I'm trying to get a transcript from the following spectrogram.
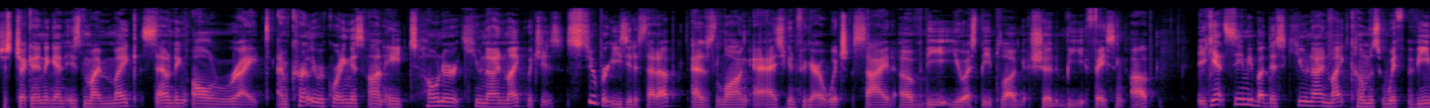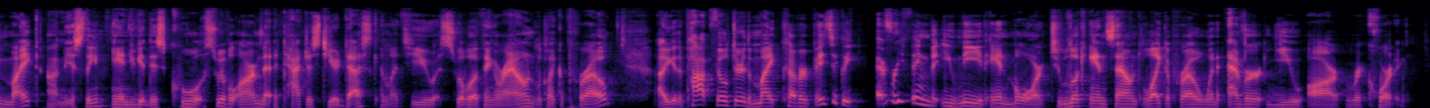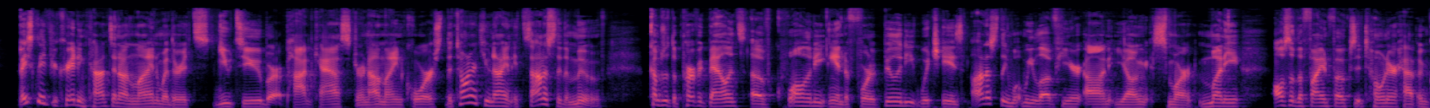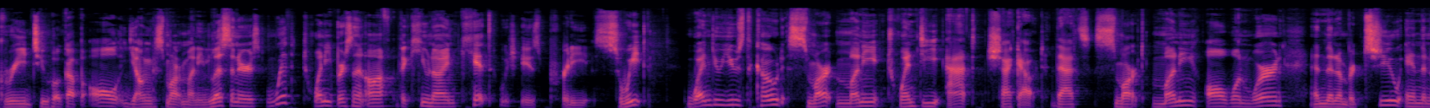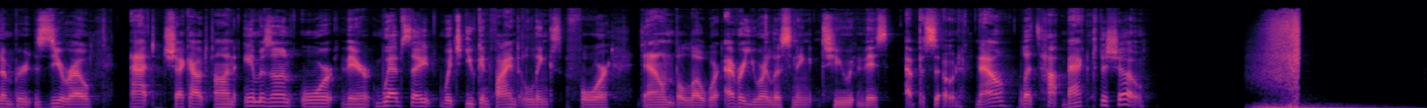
Just checking in again, is my mic sounding all right? I'm currently recording this on a Tonor Q9 mic, which is super easy to set up as long as you can figure out which side of the USB plug should be facing up. You can't see me, but this Q9 mic comes with the mic, obviously, and you get this cool swivel arm that attaches to your desk and lets you swivel the thing around, look like a pro. Uh, you get the pop filter, the mic cover, basically everything that you need and more to look and sound like a pro whenever you are recording. Basically, if you're creating content online, whether it's YouTube or a podcast or an online course, the Tonor Q9, it's honestly the move comes with the perfect balance of quality and affordability, which is honestly what we love here on Young Smart Money. Also, the fine folks at Tonor have agreed to hook up all Young Smart Money listeners with 20% off the Q9 kit, which is pretty sweet. When you use the code SmartMoney20 at checkout, that's Smart Money, all one word, and the number two and the number zero at checkout on Amazon or their website, which you can find links for down below wherever you are listening to this episode. Now, let's hop back to the show.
